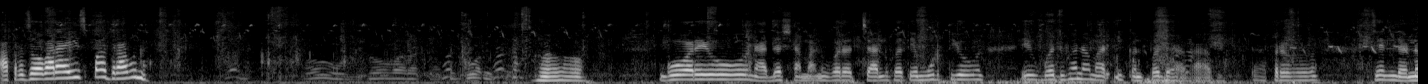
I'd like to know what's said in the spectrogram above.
આપણે જોવારા આવીશ પધરાવું ને ગોરેઓ ના દશામાનું વ્રત ચાલુ હતું એ મૂર્તિઓ એવું બધું હોય ને અમારે ઈકન પધરાવા આવે. તો આપણે જેંદન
